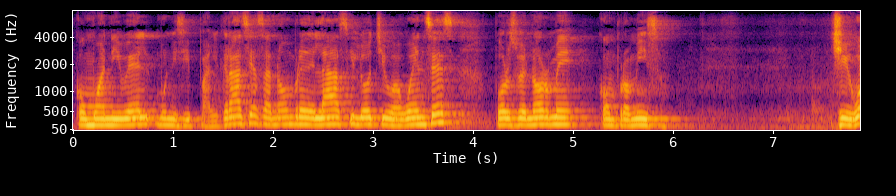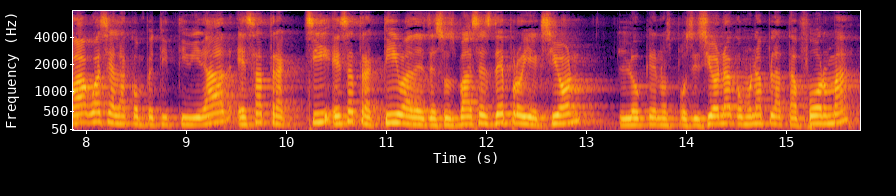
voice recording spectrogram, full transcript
como a nivel municipal. Gracias a nombre de las y los chihuahuenses por su enorme compromiso. Chihuahua hacia la competitividad es, es atractiva desde sus bases de proyección lo que nos posiciona como una plataforma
